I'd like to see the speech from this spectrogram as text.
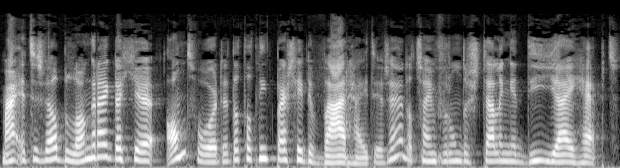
Maar het is wel belangrijk dat je antwoorden, dat dat niet per se de waarheid is. Hè? Dat zijn veronderstellingen die jij hebt.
